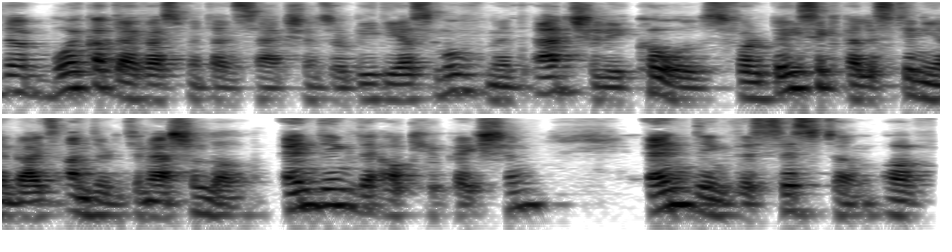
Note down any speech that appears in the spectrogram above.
The boycott, divestment, and sanctions, or BDS movement, actually calls for basic Palestinian rights under international law, ending the occupation, ending the system of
